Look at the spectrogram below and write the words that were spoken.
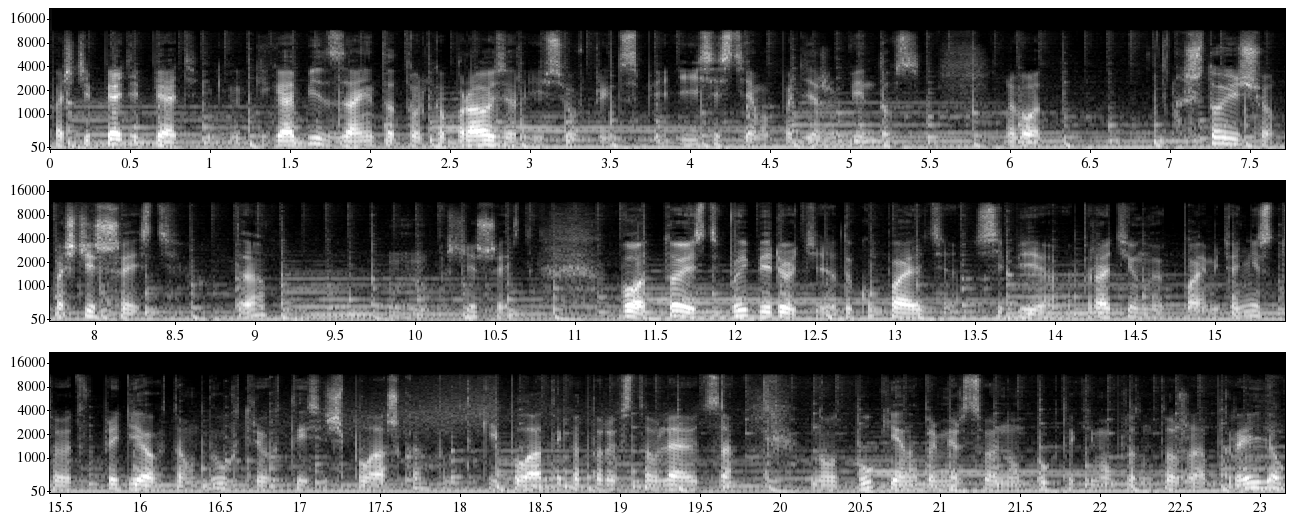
почти 5,5 гигабит занято только браузер и все, в принципе. И система поддерживает Windows. Вот. Что еще? Почти 6, да? 2006. Вот, то есть вы берете, докупаете себе оперативную память, они стоят в пределах там 2-3 тысяч плашка, там такие платы, которые вставляются в ноутбук. Я, например, свой ноутбук таким образом тоже апгрейдил.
